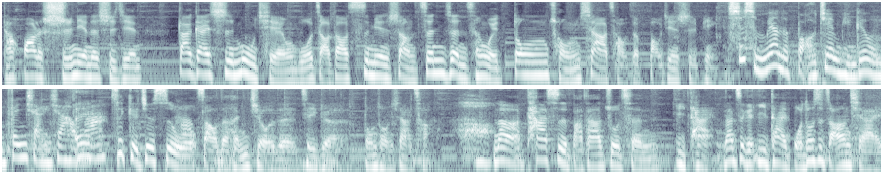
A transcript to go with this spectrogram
他花了十年的时间。大概是目前我找到市面上真正称为冬虫夏草的保健食品是什么样的保健品？给我们分享一下好吗？这个就是我找的很久的这个冬虫夏草。那它是把它做成液态，那这个液态我都是早上起来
